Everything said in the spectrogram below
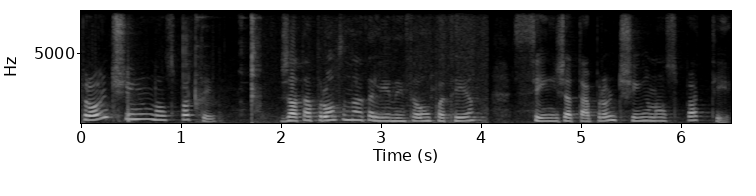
Prontinho o nosso patê. Já está pronto, Natalina, então, o patê? Sim, já está prontinho o nosso patê.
